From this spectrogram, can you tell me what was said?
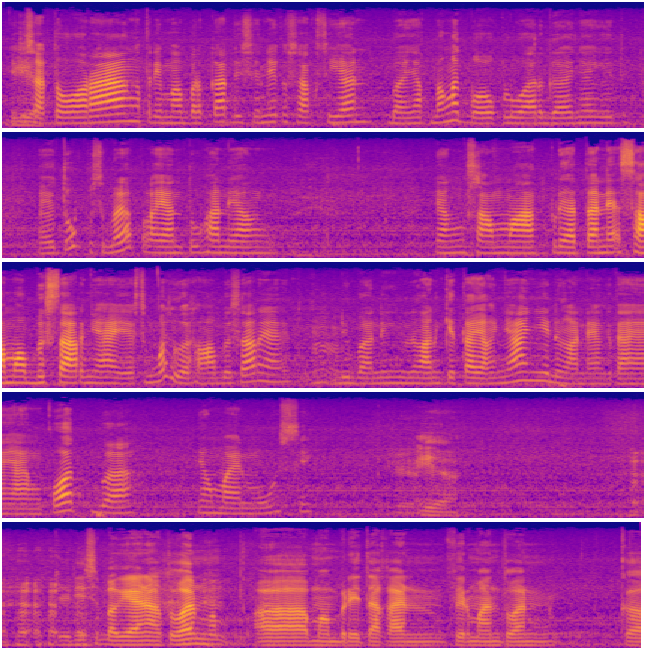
Jadi Iya. satu orang terima berkat di sini kesaksian banyak banget bawa keluarganya gitu. Nah itu sebenarnya pelayan Tuhan yang yang sama kelihatannya sama besarnya ya semua juga sama besarnya Hmm. dibanding dengan kita yang nyanyi dengan yang kita yang khotbah yang main musik iya Jadi sebagai anak Tuhan mem- eh, memberitakan firman Tuhan ke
